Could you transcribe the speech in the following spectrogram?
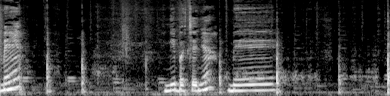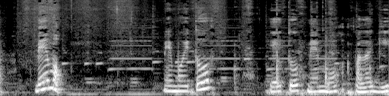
me. Ini bacanya me. Memo. Memo itu yaitu memo apalagi.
